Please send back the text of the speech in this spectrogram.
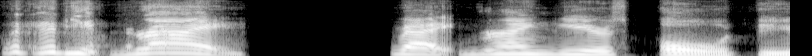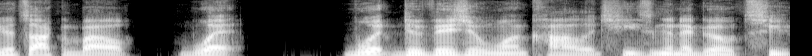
nine, right? Nine years old. You're talking about what what division one college he's going to go to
